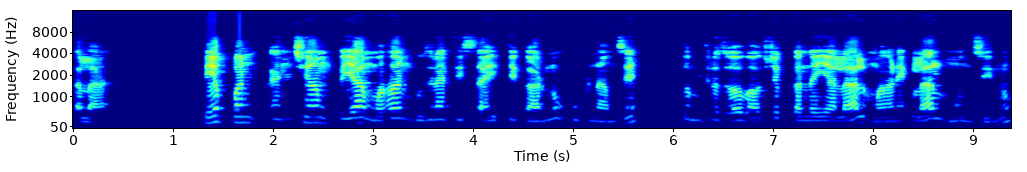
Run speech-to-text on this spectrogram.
કલા. તેપન ઘનશ્યામ કયા મહાન ગુજરાતી સાહિત્યકારનું ઉપનામ છે? તો મિત્રો જવાબ આવશે કનૈયાલાલ માણેકલાલ મુનશીનું.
